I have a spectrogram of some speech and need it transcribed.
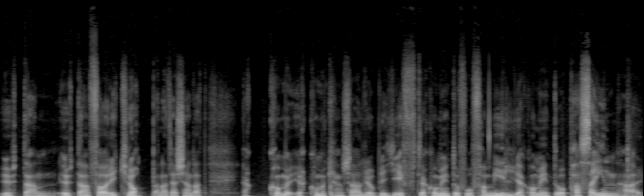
utan, utanför i kroppen. Att jag kände att jag kommer, jag kommer kanske aldrig att bli gift. Jag kommer inte att få familj. Jag kommer inte att passa in här.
